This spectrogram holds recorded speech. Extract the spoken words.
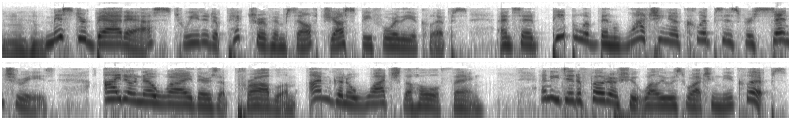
Mm-hmm. Mr. Badass tweeted a picture of himself just before the eclipse and said, People have been watching eclipses for centuries. I don't know why there's a problem. I'm going to watch the whole thing. And he did a photo shoot while he was watching the eclipse.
